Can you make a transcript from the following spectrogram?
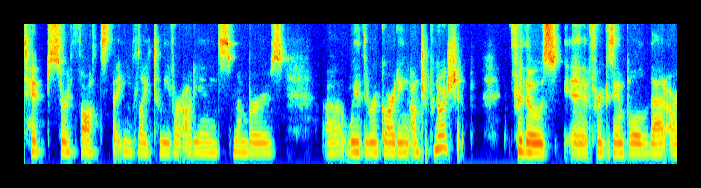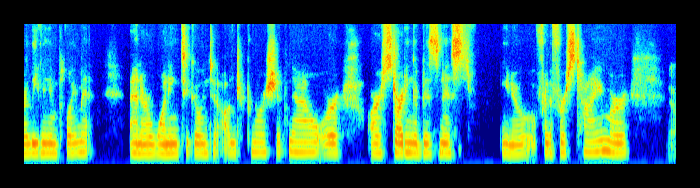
tips or thoughts that you'd like to leave our audience members uh, with regarding entrepreneurship for those, uh, for example, that are leaving employment and are wanting to go into entrepreneurship now or are starting a business, you know, for the first time or yeah.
